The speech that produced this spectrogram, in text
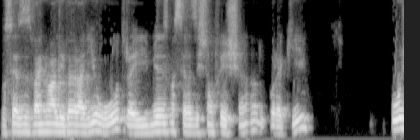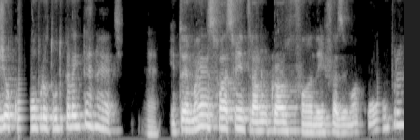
você às vezes vai numa livraria ou outra, e mesmo assim elas estão fechando por aqui, Hoje eu compro tudo pela internet. É. Então é mais fácil entrar no crowdfunding e fazer uma compra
